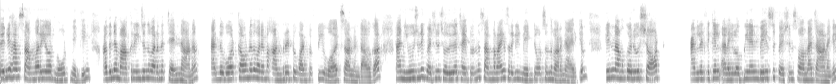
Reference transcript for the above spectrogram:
Then you have summary or note making അതിന്റെ മാർക്ക് റേഞ്ച് എന്ന് പറയുന്നത് ടെൻ ആണ്. ആൻഡ് വേർഡ് കൗണ്ട് എന്ന് പറയുമ്പോൾ hundred to one fifty words ആണ് ഉണ്ടാവുക. ആൻഡ് യൂഷ്വലി ക്വസ്റ്റ്യൻ ചോദിക്കുന്ന ടൈപ്പിൽ നിന്ന് സമ്മറൈസ് അല്ലെങ്കിൽ മേക്ക് നോട്ട്സ് എന്ന് പറഞ്ഞായിരിക്കും. പിന്നെ നമുക്കൊരു ഷോർട്ട് അനലിറ്റിക്കൽ അല്ലെങ്കിൽ ഒപ്പീനിയൻ ബേസ്ഡ് ക്വസ്റ്റ്യൻസ് ഫോർമാറ്റ് ആണെങ്കിൽ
